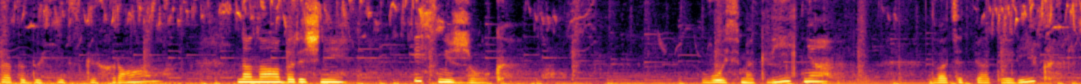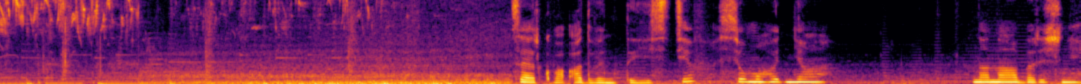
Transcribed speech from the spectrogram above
Святодухівський храм на набережній і сніжок. 8 квітня, 25 рік. Церква адвентистів сьомого дня на набережній.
